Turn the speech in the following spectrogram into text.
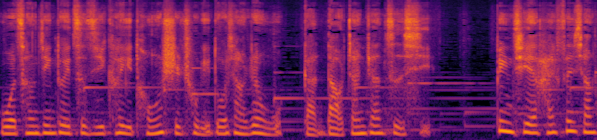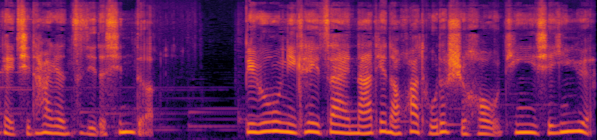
我曾经对自己可以同时处理多项任务感到沾沾自喜。并且还分享给其他人自己的心得，比如你可以在拿电脑画图的时候听一些音乐，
